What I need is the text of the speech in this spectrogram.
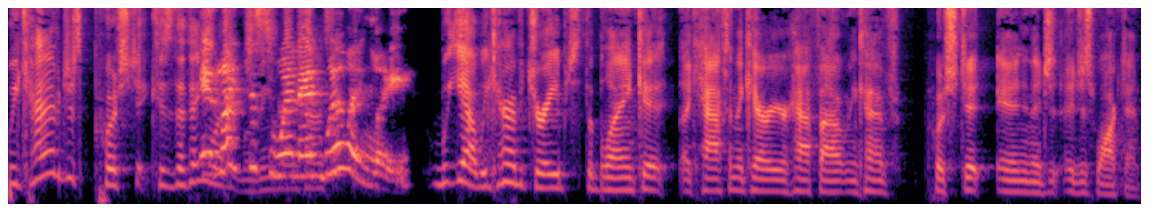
we kind of just pushed it because the thing It like just went in house- willingly. we, yeah, we kind of draped the blanket like half in the carrier, half out, and we kind of pushed it in, and it just, it just walked in.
